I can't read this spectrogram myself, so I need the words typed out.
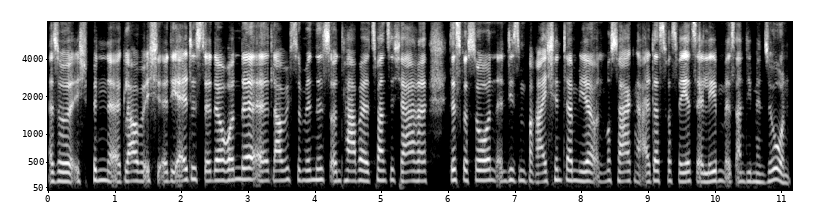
Also ich bin, äh, glaube ich, äh, die älteste der Runde, äh, glaube ich zumindest, und habe 20 Jahre Diskussion in diesem Bereich hinter mir und muss sagen, all das, was wir jetzt erleben, ist an Dimension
